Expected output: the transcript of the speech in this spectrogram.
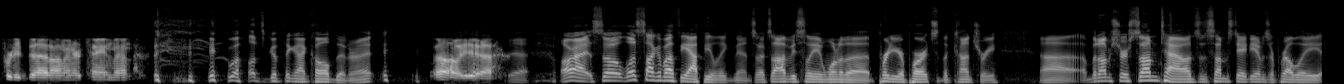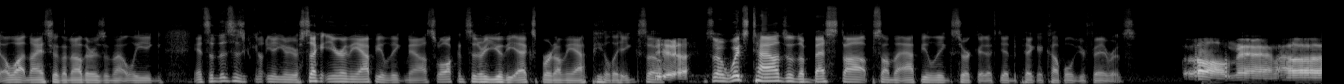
pretty dead on entertainment. well, it's a good thing I called then, right? Oh yeah. Yeah. All right, so let's talk about the Appy League then. So it's obviously in one of the prettier parts of the country. Uh, but I'm sure some towns and some stadiums are probably a lot nicer than others in that league. And so this is you know, your second year in the Appy League now, so I'll consider you the expert on the Appy League. So, yeah. so which towns are the best stops on the Appy League circuit if you had to pick a couple of your favorites? Oh man, uh,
